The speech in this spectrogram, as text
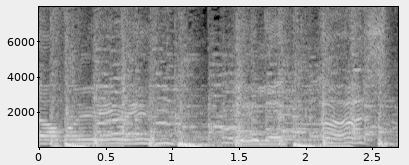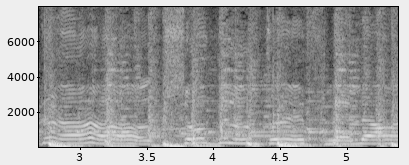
الطفل العين. إلك أشتاق شوق الطفل العين.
